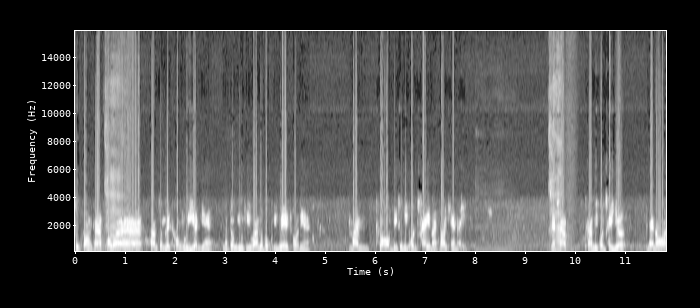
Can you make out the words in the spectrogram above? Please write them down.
ถูกต้องครับ เพราะว่าความสำเร็จของเหรียญเนี่ย มันต้องอยู่ที่ว่าระบบนิเวศเขาเนี่ย มันพร้อมที่จะมีคนใช้มากน้อยแค่ไหนอืม นะครับ ถ้ามีคนใช้เยอะแน่นอน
